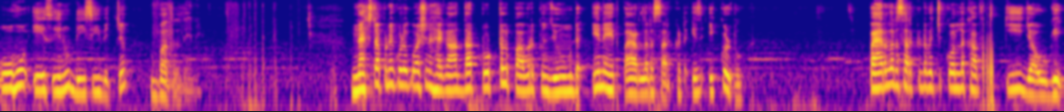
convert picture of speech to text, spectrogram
ਉਹ ਏਸੀ ਨੂੰ ਡੀਸੀ ਵਿੱਚ ਬਦਲਦੇ ਨੇ। ਨੈਕਸਟ ਆਪਣੇ ਕੋਲ ਕੁਐਸਚਨ ਹੈਗਾ the total power consumed in a parallel circuit is equal to parallel circuit ਵਿੱਚ ਕੁੱਲ ਖਪਤ ਕੀ ਜਾਊਗੀ?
